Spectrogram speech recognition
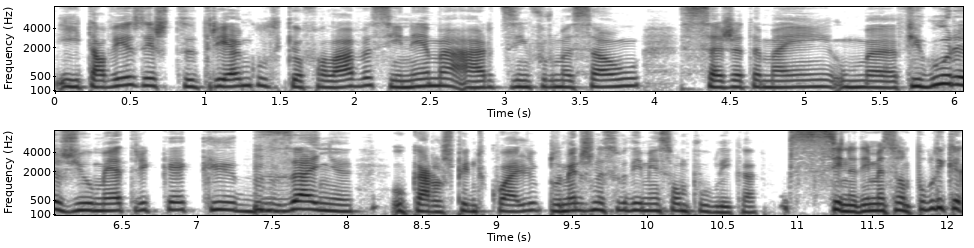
E talvez este triângulo de que eu falava, cinema, artes e informação, seja também uma figura geométrica que uhum. desenhe uhum. o Carlos Pinto Coelho, pelo menos na sua dimensão pública. Sim, na dimensão pública,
